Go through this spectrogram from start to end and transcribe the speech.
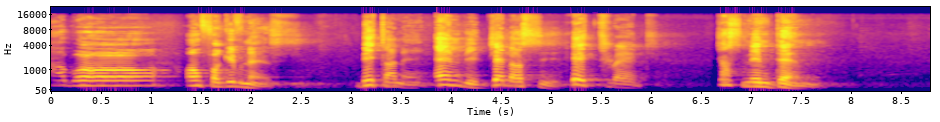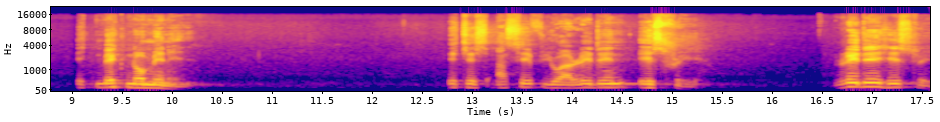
have unforgiveness, bitterness, envy, jealousy, hatred, just name them. It makes no meaning it is as if you are reading history. Reading history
